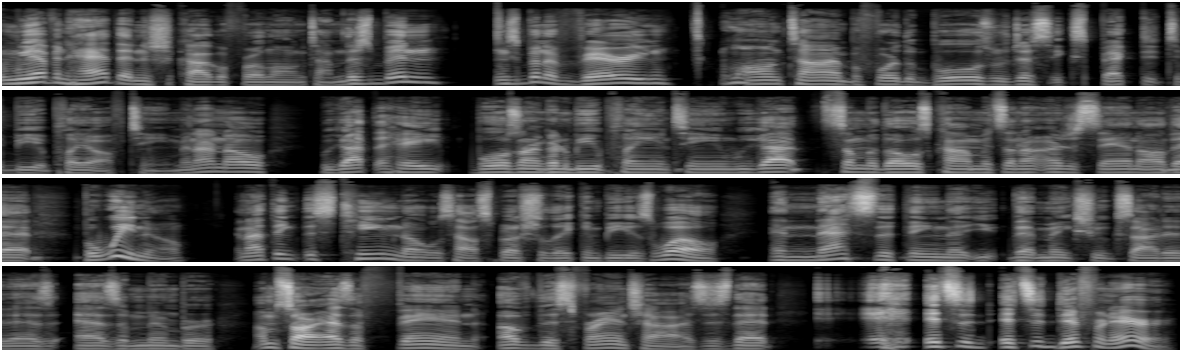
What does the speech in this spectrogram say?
And we haven't had that in Chicago for a long time. There's been it's been a very long time before the Bulls were just expected to be a playoff team. And I know we got the hate. Bulls aren't going to be a playing team. We got some of those comments, and I understand all that. But we know, and I think this team knows how special they can be as well. And that's the thing that you that makes you excited as as a member. I'm sorry, as a fan of this franchise, is that it's a it's a different era.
